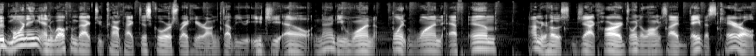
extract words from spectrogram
Good morning and welcome back to Compact Discourse right here on WEGL 91.1 FM. I'm your host, Jack Hart, joined alongside Davis Carroll,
